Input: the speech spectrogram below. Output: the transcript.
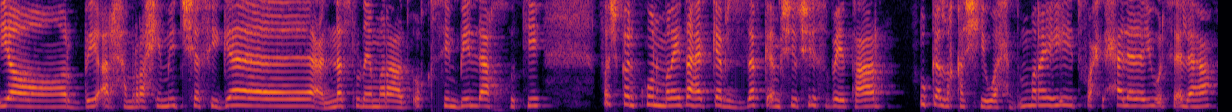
يا ربي أرحم الراحمين. تشافي كاع الناس اللي مراد. أقسم بالله خوتي فاش كنكون مريضة هكا بزاف كنمشي لشي سبيطار وكنلقى شي واحد مريض فواحد الحالة لا يورث لها.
